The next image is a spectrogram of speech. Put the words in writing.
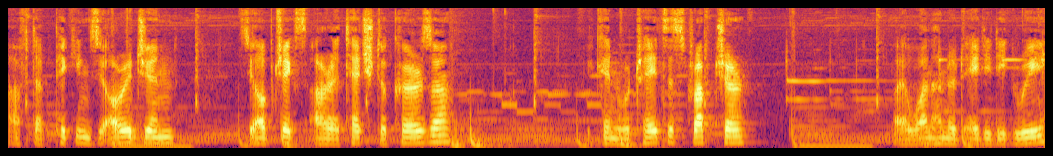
After picking the origin, the objects are attached to cursor. We can rotate the structure by 180 degree.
